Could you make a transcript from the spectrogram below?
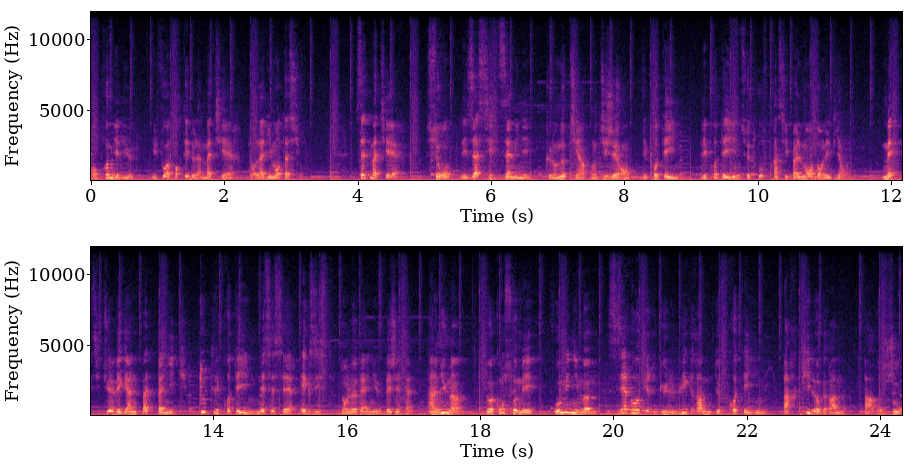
En premier lieu, il faut apporter de la matière dans l'alimentation. Cette matière seront les acides aminés que l'on obtient en digérant des protéines. Les protéines se trouvent principalement dans les viandes. Mais si tu es vegan, pas de panique, toutes les protéines nécessaires existent dans le règne végétal. Un humain doit consommer au minimum 0,8 g de protéines par kilogramme par jour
